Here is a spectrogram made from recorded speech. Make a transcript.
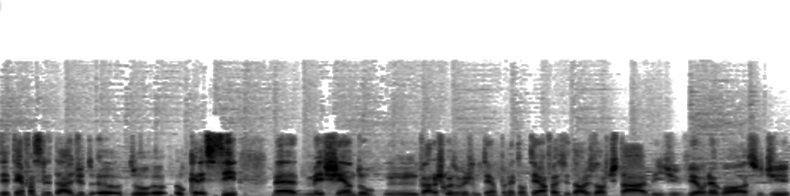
e tem a facilidade do. eu- do- eu, cresci né, mexendo em várias coisas ao mesmo tempo, né? Então tem a facilidade do alt tab, de ver um negócio, de.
